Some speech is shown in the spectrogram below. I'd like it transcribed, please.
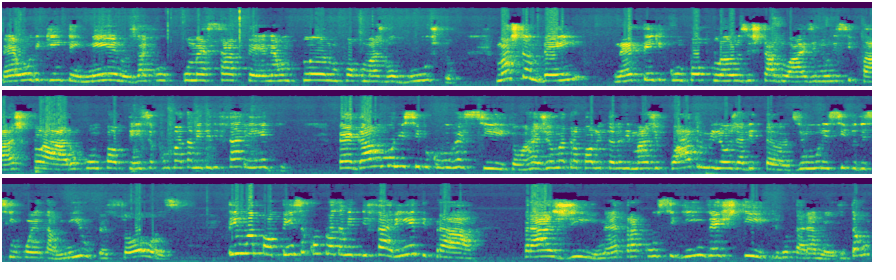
né, onde quem tem menos vai começar a ter né, um plano um pouco mais robusto, mas também né, tem que compor planos estaduais e municipais, claro, com potência completamente diferente. Pegar um município como Recife, uma região metropolitana de mais de 4 milhões de habitantes, e um município de 50 mil pessoas, tem uma potência completamente diferente para para agir, né, para conseguir investir tributariamente. Então,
